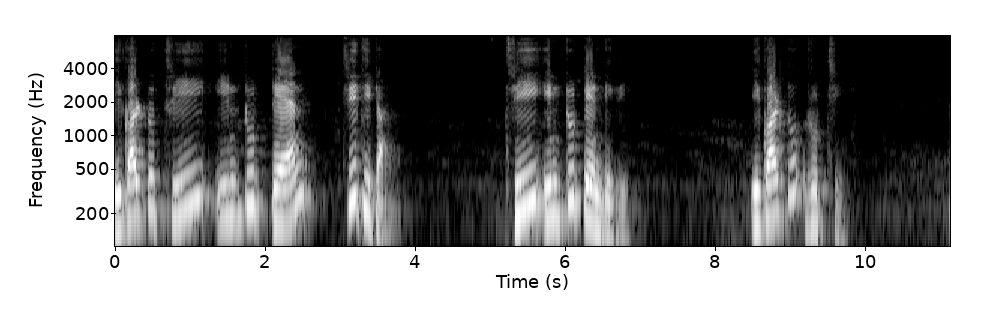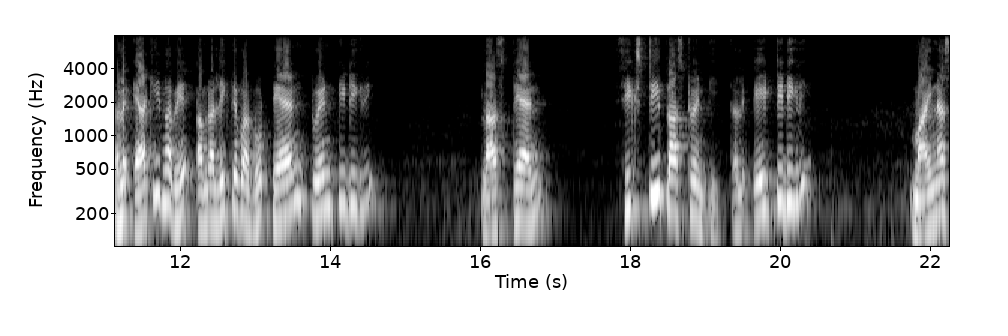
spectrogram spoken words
Equal to three into tan three theta three into ten degree equal to root three তাহলে একইভাবে আমরা লিখতে পারব tan twenty degree plus tan sixty plus twenty তাহলে eighty degree minus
